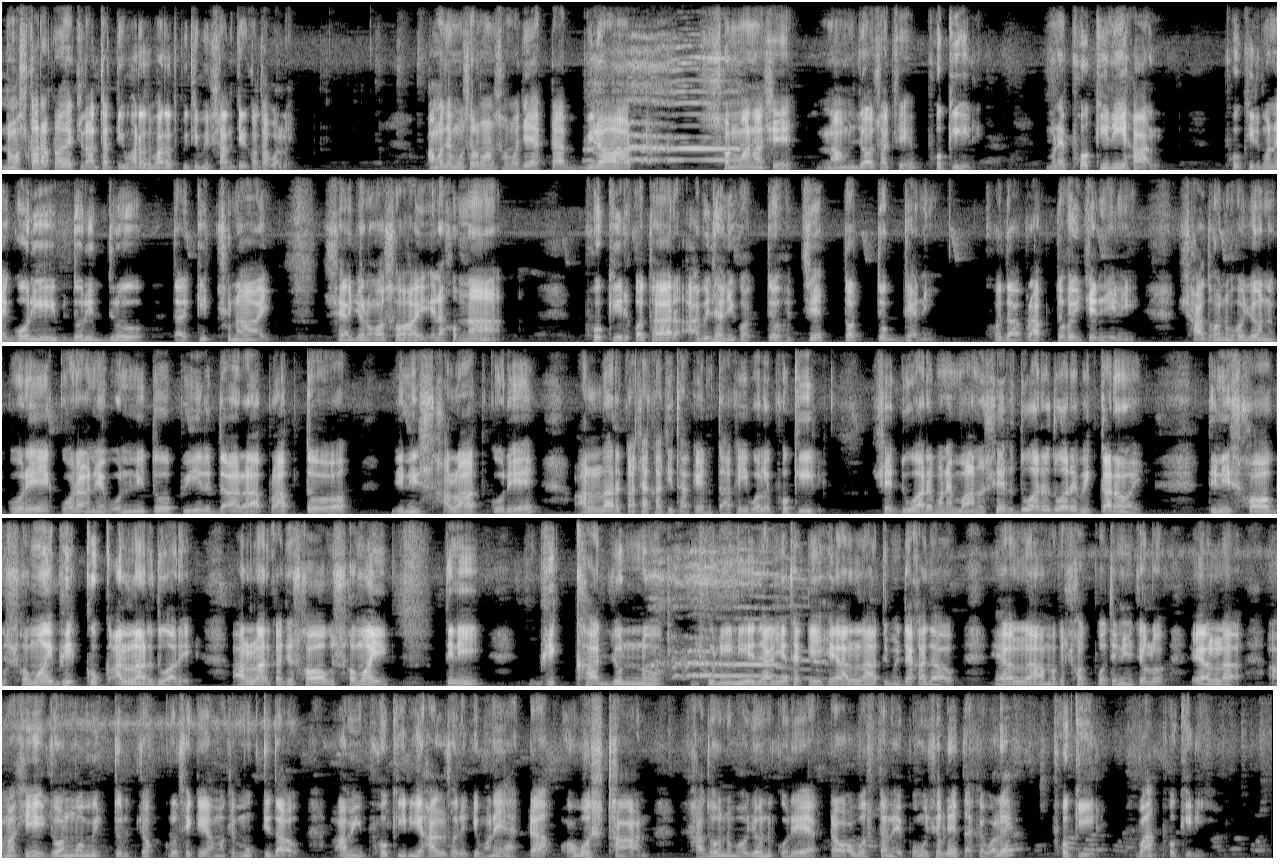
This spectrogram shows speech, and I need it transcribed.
নমস্কার, আপনারা দেখছেন আধ্যাত্মিক ভারত ভারত পৃথিবীর শান্তির কথা বলে। আমাদের মুসলমান সমাজে একটা বিরাট সম্মান আছে, নাম যশ আছে, ফকির। মানে ফকিরই হাল। ফকির মানে গরিব, দরিদ্র, তার কিচ্ছু নাই, সে একজন অসহায়, এরকম না। ফকির কথার আবিধানিকত্ব হচ্ছে তত্ত্বজ্ঞানী। খোদা প্রাপ্ত হয়েছেন যিনি। সাধন ভোজন করে কোরআনে বর্ণিত পীর দ্বারা প্রাপ্ত যিনি সালাত করে আল্লাহর কাছাকাছি থাকেন, তাকেই বলে ফকির। সে দুয়ারে মানে মানুষের দুয়ারে দুয়ারে ভিক্ষা নয়। তিনি সব সময় ভিক্ষুক আল্লাহর দুয়ারে। আল্লাহর কাছে সব সময় তিনি ভিক্ষার জন্য ঝুলি নিয়ে দাঁড়িয়ে থাকে। হে আল্লাহ, তুমি দেখা দাও। হে আল্লাহ, আমাকে সৎপথে নিয়ে চলো। হে আল্লাহ, আমাকে এই জন্ম মৃত্যুর চক্র থেকে আমাকে মুক্তি দাও। আমি ফকিরি হাল ধরেছি। মানে একটা অবস্থান। সাধন ভোজন করে একটা অবস্থানে পৌঁছলে তাকে বলে ফকির বা ফকিরি।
